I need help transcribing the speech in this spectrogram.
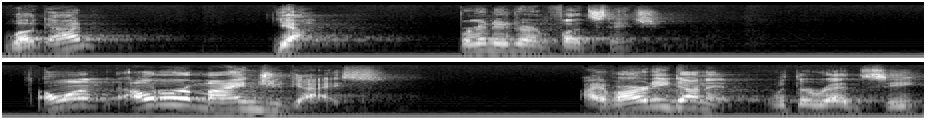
What, God? Yeah, we're going to do it during the flood stage. I want, I want to remind you guys I've already done it with the Red Sea.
